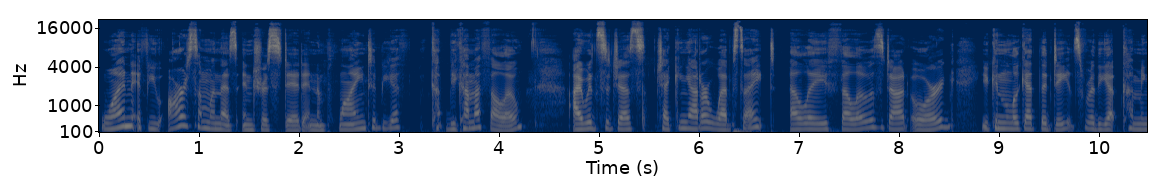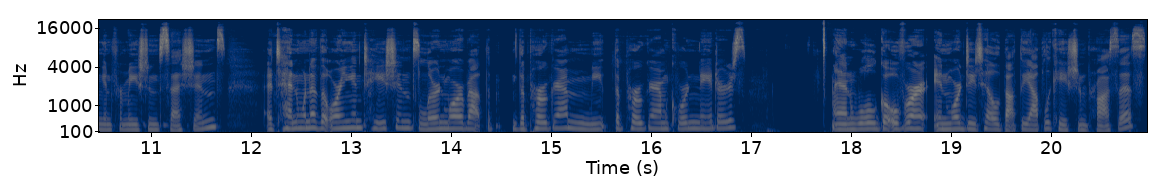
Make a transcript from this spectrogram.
One, if you are someone that's interested in applying to be a become a fellow, I would suggest checking out our website, lafellows.org. You can look at the dates for the upcoming information sessions, attend one of the orientations, learn more about the, the program, meet the program coordinators, and we'll go over in more detail about the application process.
